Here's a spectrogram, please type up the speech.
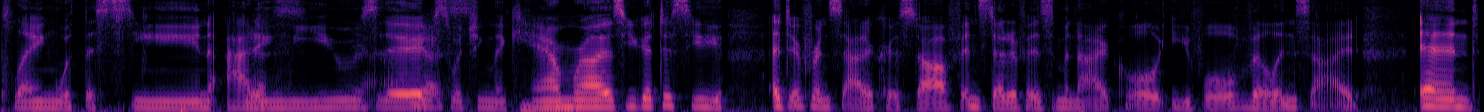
playing with the scene adding Yes. music Yes. switching the mm-hmm. cameras. You get to see a different side of Christof instead of his maniacal evil villain side. And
